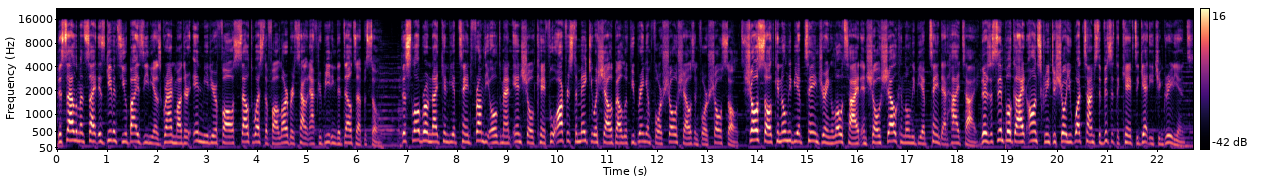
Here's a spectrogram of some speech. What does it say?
The Salamence is given to you by Zinnia's grandmother in Meteor Falls, southwest of Fallarbor Town after beating the Delta episode. The Slowbronite can be obtained from the old man in Shoal Cave who offers to make you a shell belt if you bring him 4 shoal shells and 4 shoal salt. Shoal salt can only be obtained during low tide and shoal shell can only be obtained at high tide. There's a simple guide on screen to show you what times to visit the cave to get each ingredient.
